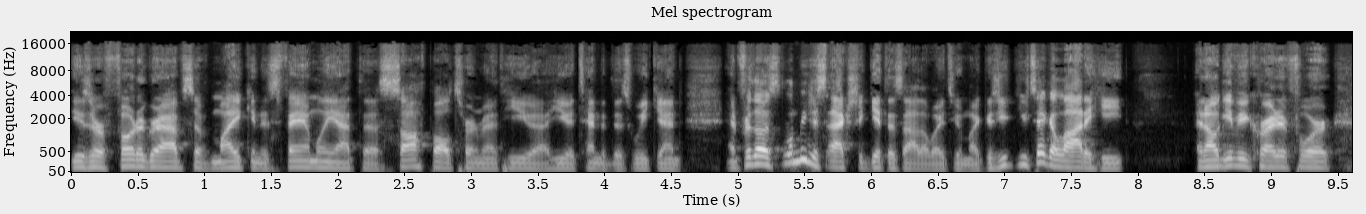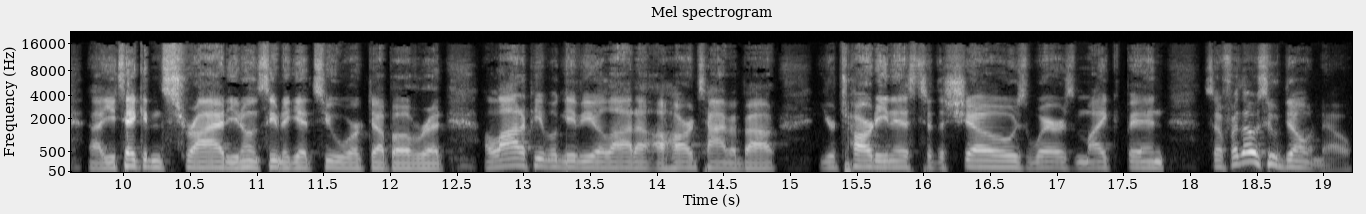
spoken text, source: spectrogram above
these are photographs of Mike and his family at the softball tournament he, uh, he attended this weekend. And for those, let me just actually get this out of the way too, Mike, because you, you take a lot of heat and I'll give you credit for it. Uh, you take it in stride. You don't seem to get too worked up over it. A lot of people give you a lot of a hard time about your tardiness to the shows. Where's Mike been? So for those who don't know,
